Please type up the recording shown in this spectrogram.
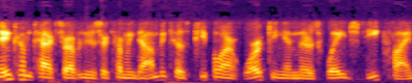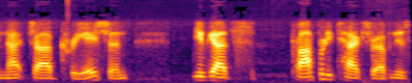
Income tax revenues are coming down because people aren't working and there's wage decline, not job creation. You've got property tax revenues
